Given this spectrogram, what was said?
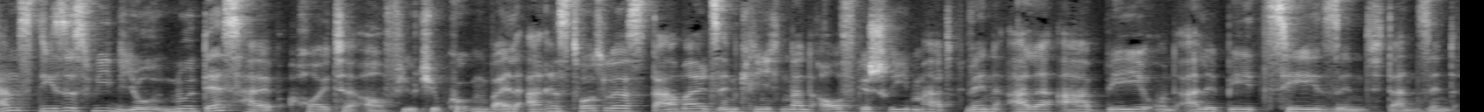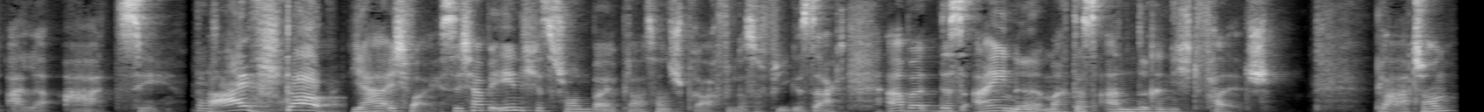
kannst dieses Video nur deshalb heute auf YouTube gucken, weil Aristoteles damals in Griechenland aufgeschrieben hat, wenn alle AB und alle BC sind, dann sind alle AC. Halt, stopp! Ja, ich weiß, ich habe ähnliches schon bei Platons Sprachphilosophie gesagt, aber das eine macht das andere nicht falsch. Platon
